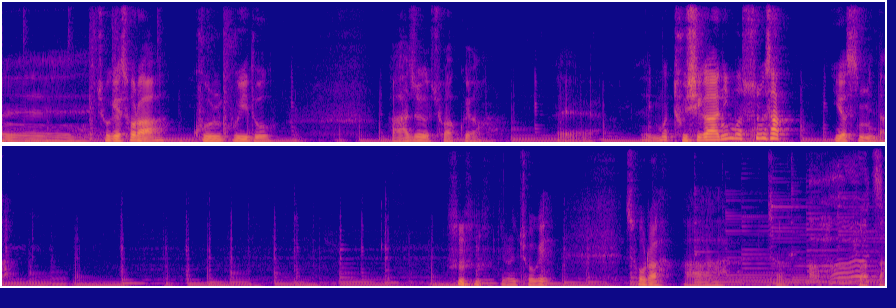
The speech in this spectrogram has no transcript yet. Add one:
에, 조개 소라 굴구이도 아주 좋았고요. 예. 뭐두 시간이 뭐 순삭이었습니다. 이런 조개 소라 아 참 좋았다.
